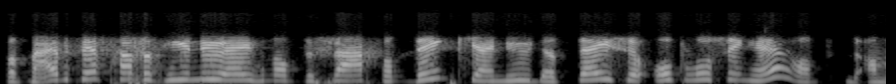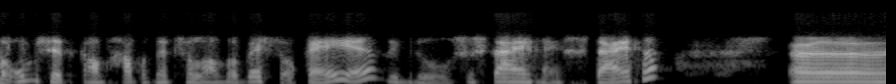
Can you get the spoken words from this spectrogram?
wat mij betreft gaat het hier nu even op de vraag van... denk jij nu dat deze oplossing... Hè, want aan de omzetkant gaat het met Zalando best oké. ik bedoel, ze stijgen en ze stijgen. Eh,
